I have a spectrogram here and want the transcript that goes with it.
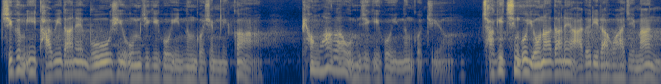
지금 이 다윗 안에 무엇이 움직이고 있는 것입니까? 평화가 움직이고 있는 거지요. 자기 친구 요나단의 아들이라고 하지만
